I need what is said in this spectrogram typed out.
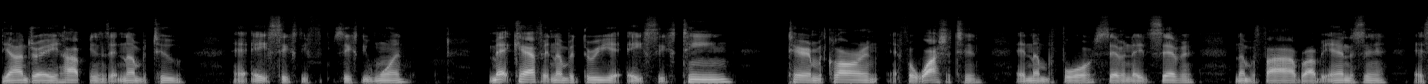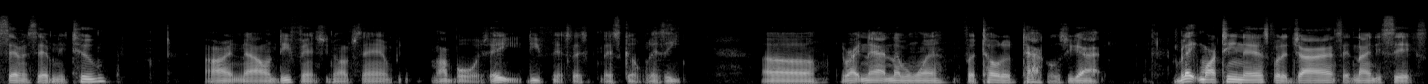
DeAndre Hopkins at number two at 861. Metcalf at number three at 816. Terry McLaurin for Washington at number four, 787. Number five, Robbie Anderson at 772. All right, now on defense, you know what I'm saying? My boys, hey, defense, let's let's go, let's eat. Uh, right now, number one for total tackles, you got Blake Martinez for the Giants at 96.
